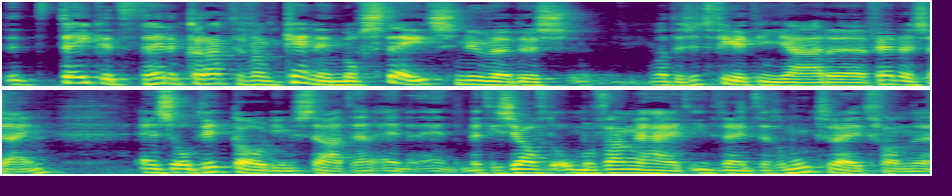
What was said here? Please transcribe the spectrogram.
het tekent het hele karakter van Kennen nog steeds, nu we dus, wat is het, 14 jaar uh, verder zijn. En ze op dit podium staat en, en, en met diezelfde onbevangenheid iedereen tegemoet treedt van... Uh,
